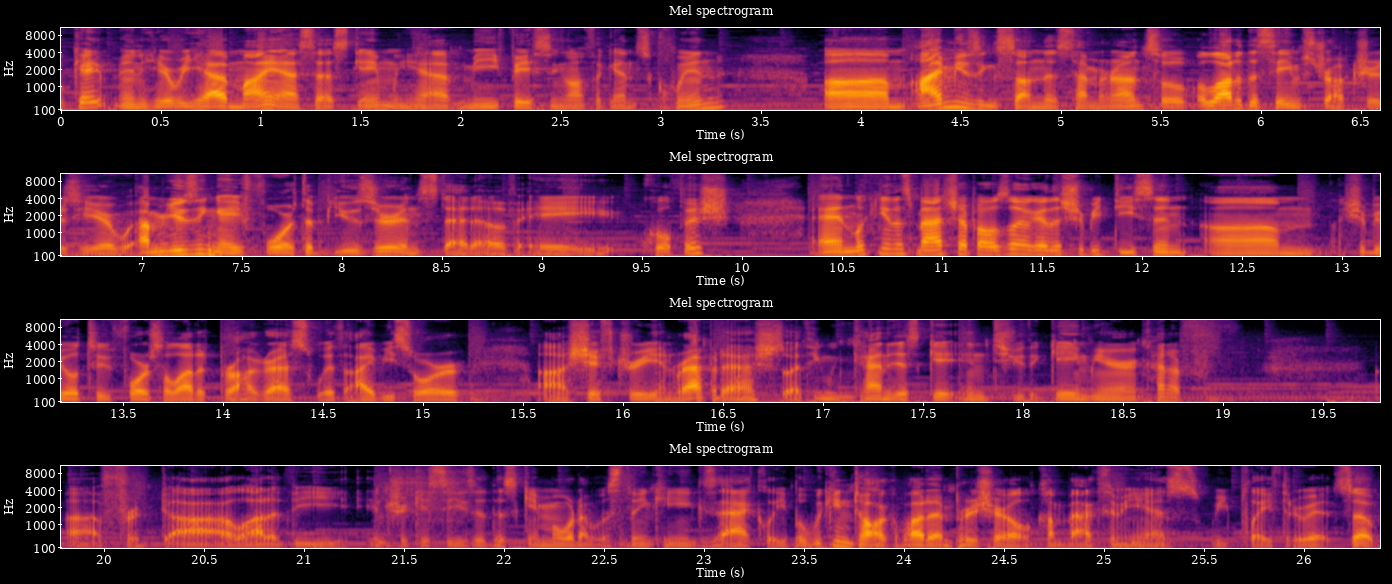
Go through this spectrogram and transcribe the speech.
Okay, and here we have my SS game. We have me facing off against Quinn. Um, I'm using Sun this time around, so a lot of the same structures here. I'm using a fourth Abuser instead of a Qwilfish. And looking at this matchup, I was like, okay, this should be decent. Um, I should be able to force a lot of progress with Ivysaur, uh, Shiftry, and Rapidash. So I think we can kind of just get into the game here. I kind of uh, forgot a lot of the intricacies of this game or what I was thinking exactly. But we can talk about it. I'm pretty sure it'll come back to me as we play through it. So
